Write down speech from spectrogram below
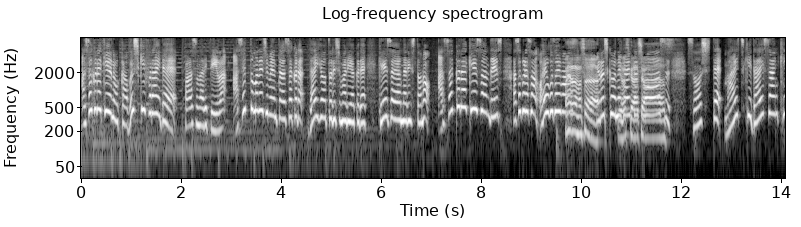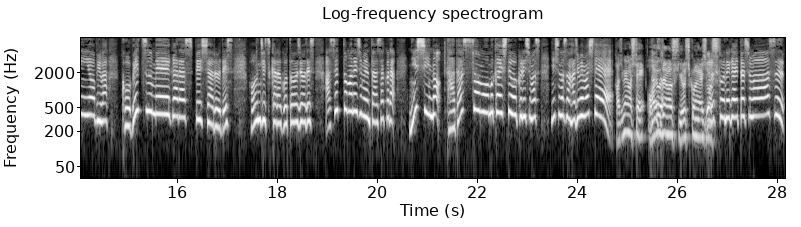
朝倉慶の株式フライデー。パーソナリティは、アセットマネジメント朝倉代表取締役で、経済アナリストの朝倉慶さんです。朝倉さん、おはようございます。おはようございます。よろしくお願いいたします。そして、毎月第3金曜日は、個別銘柄スペシャルです。本日からご登場です。アセットマネジメント朝倉、西野忠さんをお迎えしてお送りします。西野さん、はじめまして。はじめまして。おはようございます。よろしくお願いします。よろしくお願いいたします。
